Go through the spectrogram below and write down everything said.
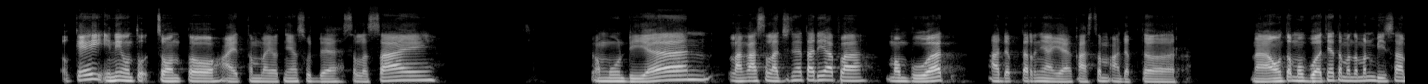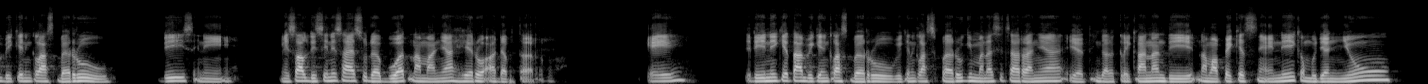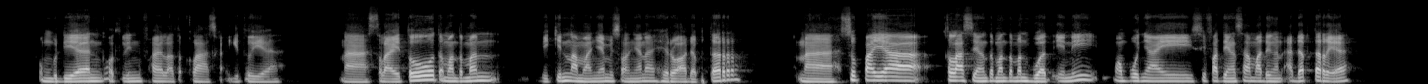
Oke, ini untuk contoh item layoutnya sudah selesai. Kemudian langkah selanjutnya tadi apa? Membuat adapternya ya, custom adapter. Nah untuk membuatnya teman-teman bisa bikin kelas baru di sini. Misal di sini saya sudah buat namanya hero adapter. Oke, jadi ini kita bikin kelas baru. Bikin kelas baru gimana sih caranya? Ya tinggal klik kanan di nama package-nya ini, kemudian new, kemudian Kotlin file atau kelas kayak gitu ya. Nah setelah itu teman-teman bikin namanya misalnya nah, hero adapter. Nah supaya kelas yang teman-teman buat ini mempunyai sifat yang sama dengan adapter ya,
